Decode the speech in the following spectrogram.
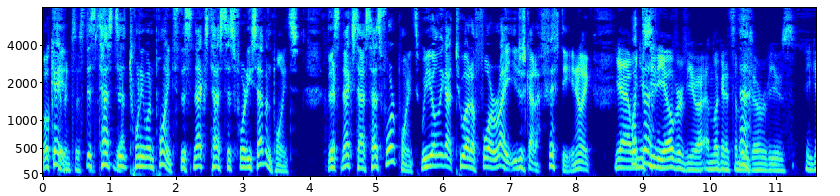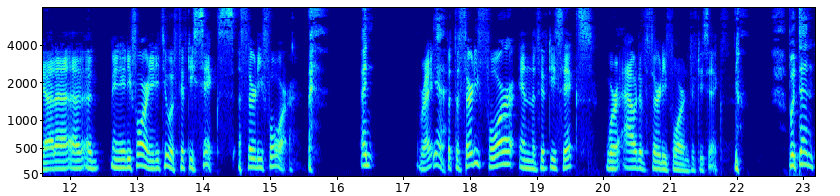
okay, this test Yeah. is 21 points. This next test has 47 points. This next test has four points. We only got two out of four right. You just got a 50. And you're like, Yeah, when you the- see the overview, I'm looking at some of these overviews. You got a, a, a an 84, an 82, a 56, a 34, and right? Yeah. But the 34 and the 56 were out of 34 and 56. But then,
